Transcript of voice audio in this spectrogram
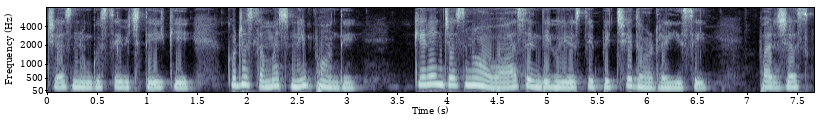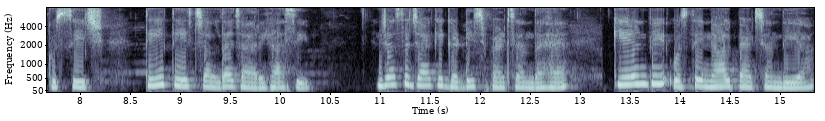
ਜਸ ਨੂੰ ਗੁੱਸੇ ਵਿੱਚ ਦੇਖ ਕੇ ਕੁਝ ਸਮਝ ਨਹੀਂ ਪਾਉਂਦੇ। ਕਿਰਨ ਜਸ ਨੂੰ ਆਵਾਜ਼ ਦਿੰਦੀ ਹੋਈ ਉਸਦੇ ਪਿੱਛੇ ਦੌੜ ਰਹੀ ਸੀ, ਪਰ ਜਸ ਗੁੱਸੇ 'ਚ ਤੇਜ਼-ਤੇਜ਼ ਚੱਲਦਾ ਜਾ ਰਿਹਾ ਸੀ। ਜਸ ਜਾ ਕੇ ਗੱਡੀ 'ਚ ਬੈਠ ਜਾਂਦਾ ਹੈ। ਕਿਰਨ ਵੀ ਉਸ ਦੇ ਨਾਲ ਬੈਠ ਜਾਂਦੀ ਆ।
